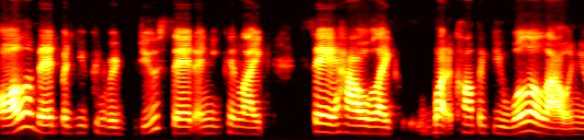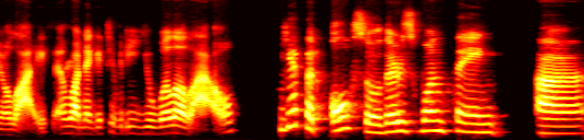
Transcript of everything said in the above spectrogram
all of it, but you can reduce it and you can like say how like what conflict you will allow in your life and what negativity you will allow. Yeah, but also there is one thing uh,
